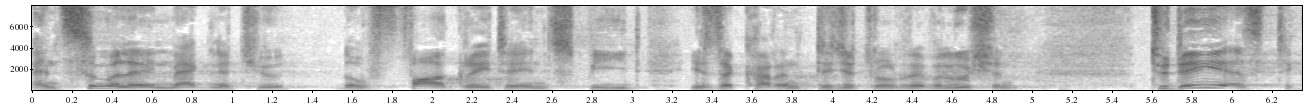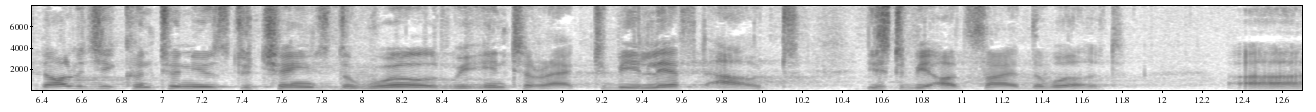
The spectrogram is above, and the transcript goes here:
and similar in magnitude, though far greater in speed, is the current digital revolution. Today, as technology continues to change the world we interact, to be left out is to be outside the world. Uh,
